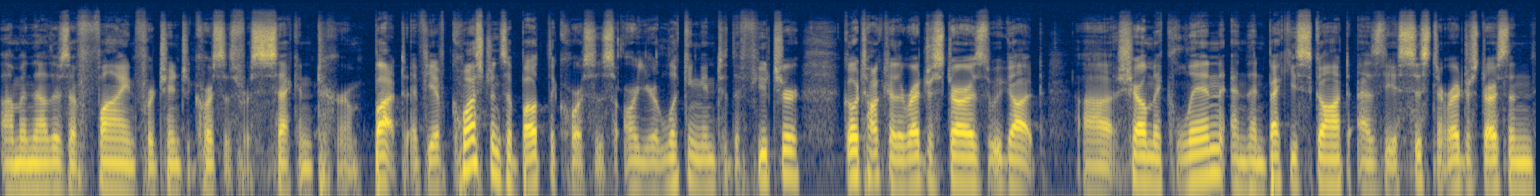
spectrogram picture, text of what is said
Um, and now there's a fine for changing courses for second term. But if you have questions about the courses or you're looking into the future, go talk to the registrars. We got uh, Cheryl McLean and then Becky Scott as the assistant registrars, and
